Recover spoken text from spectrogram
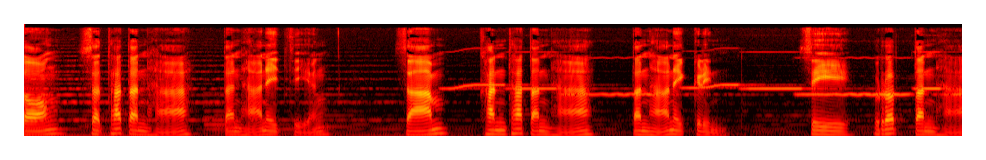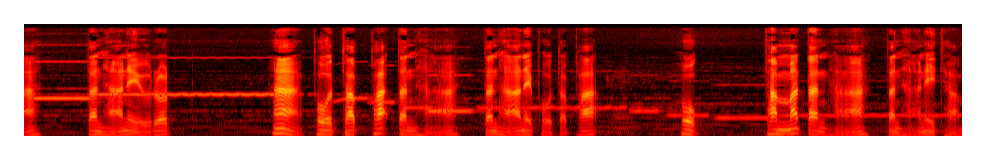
2. สัทธตัณหา ตัณหาในเสียง 3. คันธตัณหา ตัณหาในกลิ่น 4. รสตัณหา ตัณหาในรส 5. โพธพะตัณหา ตัณหาในโพธพะ 6. ธรรมตัณหา ตัณหาในธรรม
